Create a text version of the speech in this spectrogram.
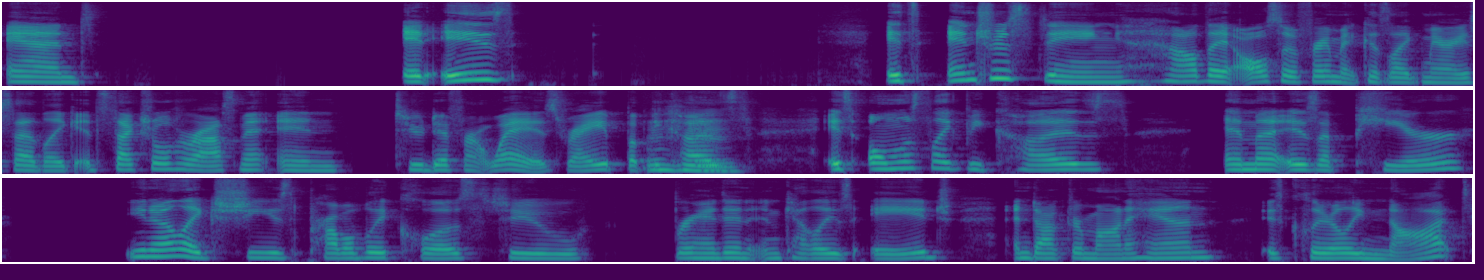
And it is it's interesting how they also frame it because like Mary said like it's sexual harassment in two different ways, right? But Mhm. because it's almost like because Emma is a peer, you know, like she's probably close to Brandon and Kelly's age and Dr. Monahan is clearly not.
